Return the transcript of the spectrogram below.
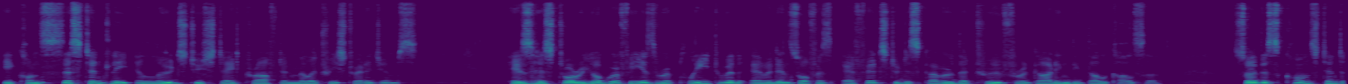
He consistently alludes to statecraft and military stratagems. His historiography is replete with evidence of his efforts to discover the truth regarding the Dal Khalsa. So, this constant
